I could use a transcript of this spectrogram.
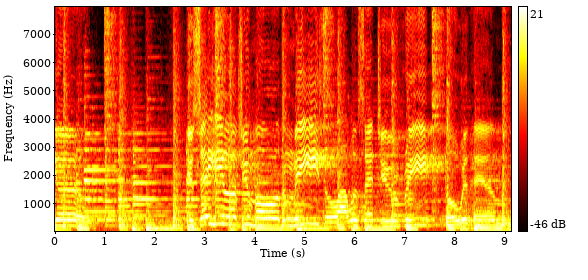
Girl. You say he loves you more than me, so I will set you free. Go with him.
